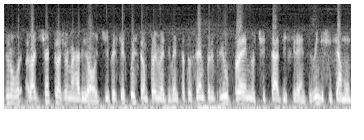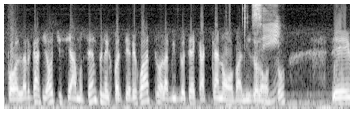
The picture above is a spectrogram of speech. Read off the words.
sono, eccetto, la giornata di oggi, perché questo è un premio che è diventato sempre più premio città di Firenze, quindi ci siamo un po' allargati. Oggi siamo sempre nel quartiere 4 alla biblioteca Canova all'Isolotto. Sì.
